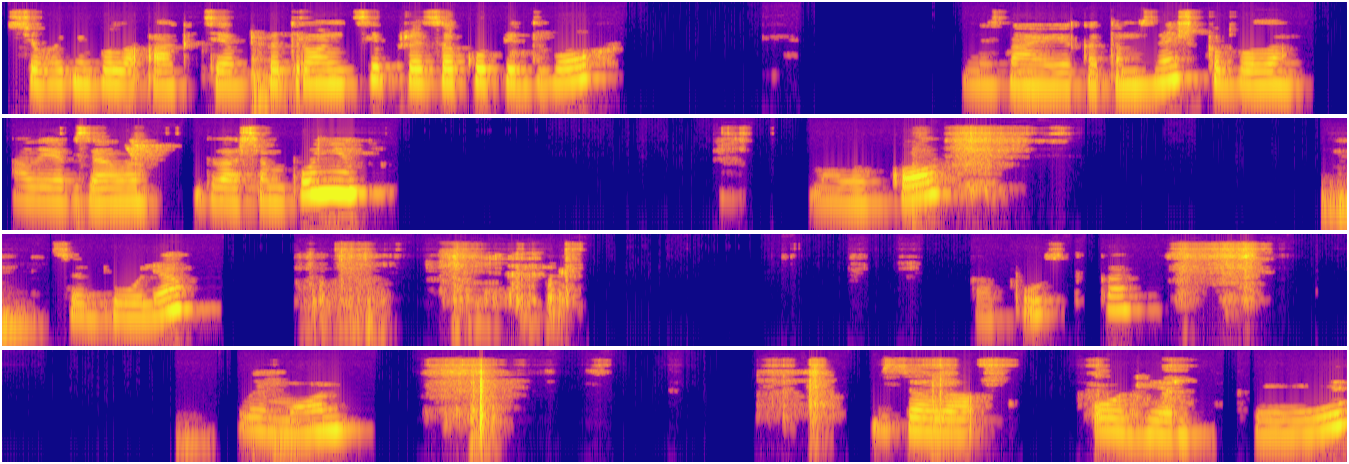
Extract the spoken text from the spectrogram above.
Сьогодні була акція в Бедронці при закупі двох. Не знаю, яка там знижка була, але я взяла два шампуні, молоко, цибуля, капустка, лимон. Взяла огірки.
